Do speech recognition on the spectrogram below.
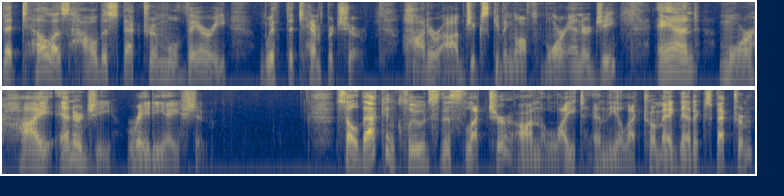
that tell us how the spectrum will vary with the temperature. Hotter objects giving off more energy and more high energy radiation. So that concludes this lecture on light and the electromagnetic spectrum.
